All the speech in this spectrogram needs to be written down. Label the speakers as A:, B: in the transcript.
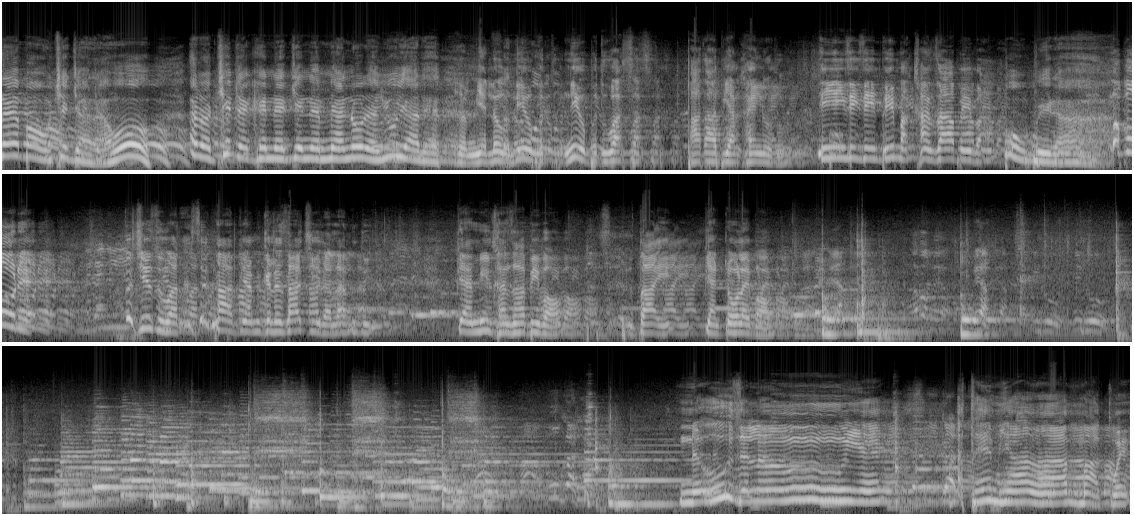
A: သေးပေါင်းချစ်ကြတာဟိုအဲ့တော့ချစ်တဲ့ခင်နဲ့ကျင်တဲ့မြန်လို့တဲ့ယူရတယ်
B: အဲ့တော့မျက်လုံးနင့်ကိုနင့်ကိုဘသူကဘာသာပြန်ခိုင်းလို့တော့ငင်းငင်းစိမ့်စိမ့်ဘေးမှာခံစားပေးပါ
A: ပို့ပေးတာ
B: မပို့နဲ့တချင်းစုကစငါပြန်ပြီးကလေးစားချီတာလားမသိဘူးပြန်ပြီးခံစားပေးပါဦးတားကြီးပြန်တိုးလိုက်ပါဦး နှုတ်စလုံးရဲ့အသေးများမှကွယ်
